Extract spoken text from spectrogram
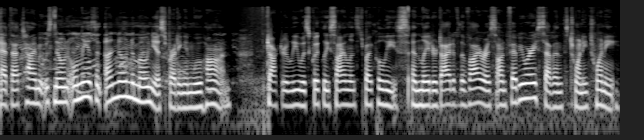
At that time, it was known only as an unknown pneumonia spreading in Wuhan. Dr. Li was quickly silenced by police and later died of the virus on February 7, 2020.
